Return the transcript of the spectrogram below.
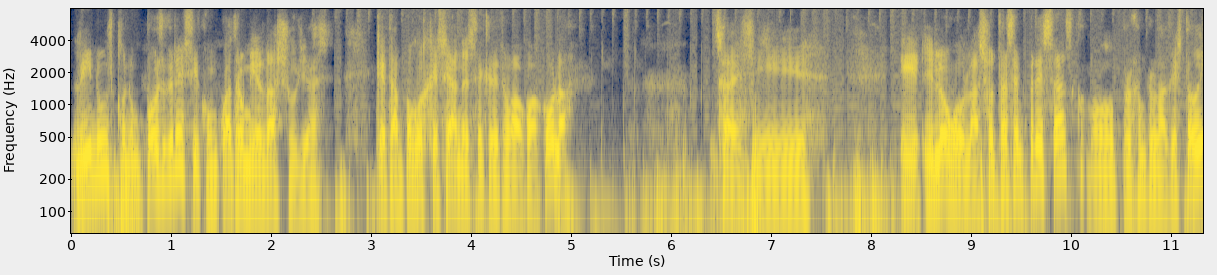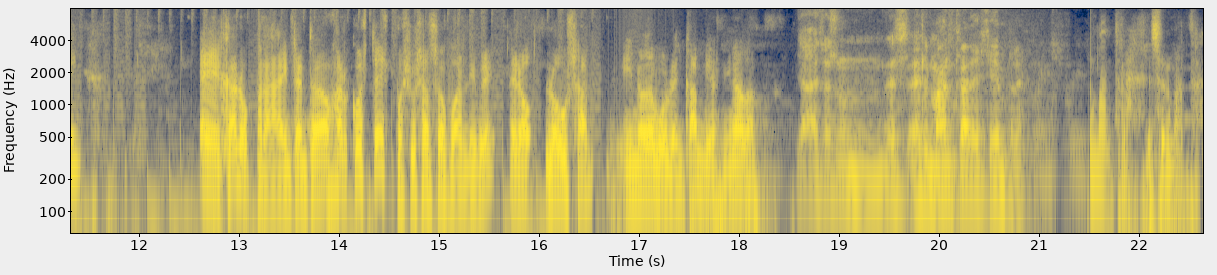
Linux con un Postgres y con cuatro mierdas suyas, que tampoco es que sean el secreto la Coca-Cola. ¿Sabes? Y, y, y luego las otras empresas, como por ejemplo la que estoy, eh, claro, para intentar bajar costes, pues usan software libre, pero lo usan y no devuelven cambios ni nada. Ya, eso es, un, es el mantra de siempre. El mantra, es el mantra.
